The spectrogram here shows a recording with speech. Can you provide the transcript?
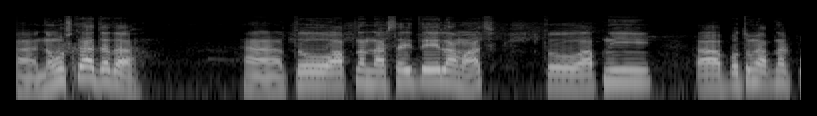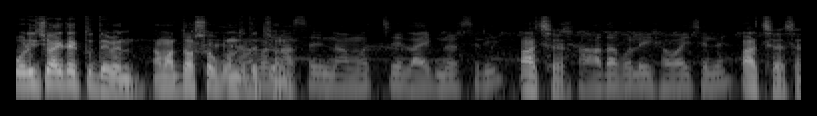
হ্যাঁ নমস্কার দাদা। হ্যাঁ তো আপনার নার্সারিতে এলাম আজ। তো আপনি প্রথমে আপনার পরিচয়টা একটু দেবেন আমার দর্শক বন্ধুদের জন্য। নার্সারির নাম হচ্ছে লাইভ নার্সারি। আচ্ছা। সাদা বলেই সবাই চেনে। আচ্ছা আচ্ছা।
